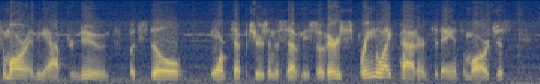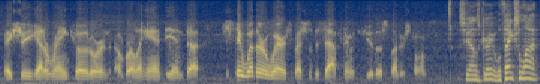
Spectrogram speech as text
tomorrow in the afternoon, but still warm temperatures in the 70s. So a very spring-like pattern today and tomorrow. Just make sure you got a raincoat or an umbrella handy, and uh, just stay weather aware, especially this afternoon with a few of those thunderstorms. Sounds great. Well, thanks a lot.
